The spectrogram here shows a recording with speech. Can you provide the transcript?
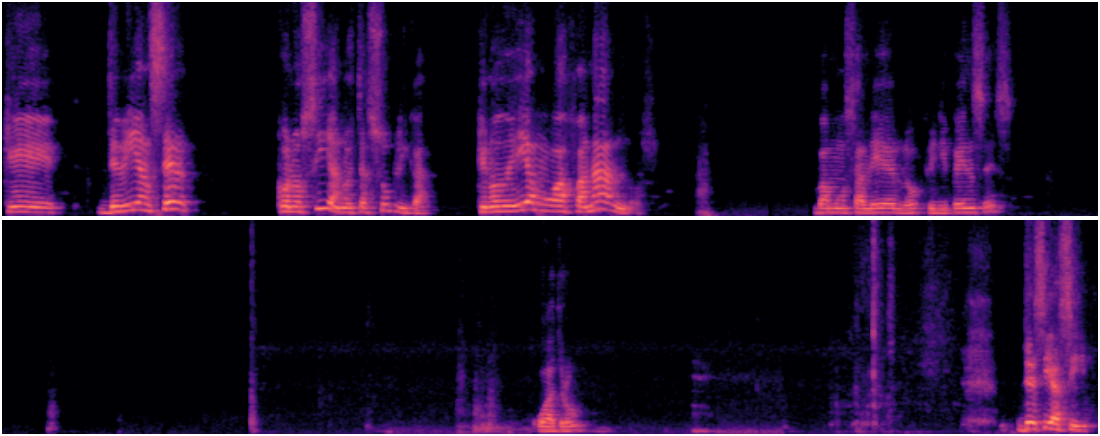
que debían ser conocidas nuestras súplicas, que no debíamos afanarnos. Vamos a leerlo, Filipenses. Decía así,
